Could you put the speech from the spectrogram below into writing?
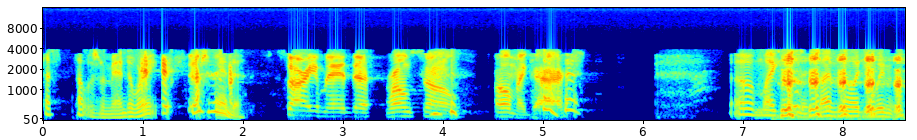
that that was Amanda, right? Where's Amanda? Sorry, Amanda. Wrong song. oh my gosh. Oh my goodness, I have no idea. Wait a minute.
